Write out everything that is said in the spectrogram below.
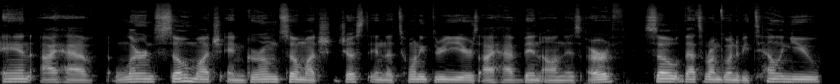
and I have learned so much and grown so much just in the 23 years I have been on this earth. So that's what I'm going to be telling you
